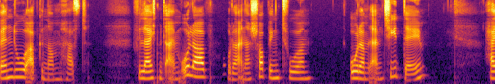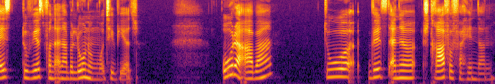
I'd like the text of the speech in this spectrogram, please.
wenn du abgenommen hast. Vielleicht mit einem Urlaub oder einer Shoppingtour oder mit einem Cheat Day heißt, du wirst von einer Belohnung motiviert. Oder aber du willst eine Strafe verhindern.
